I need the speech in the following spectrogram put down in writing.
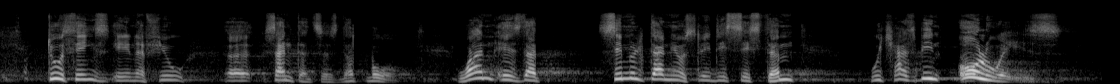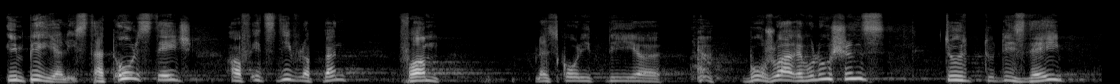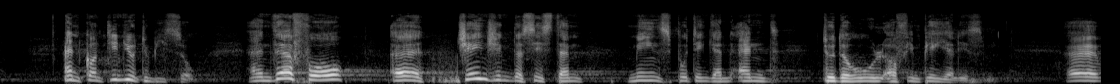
two things in a few uh, sentences, not more. One is that simultaneously this system, which has been always imperialist at all stage of its development from, let's call it the uh, bourgeois revolutions to, to this day, and continue to be so. And therefore, uh, changing the system means putting an end to the rule of imperialism. Uh,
